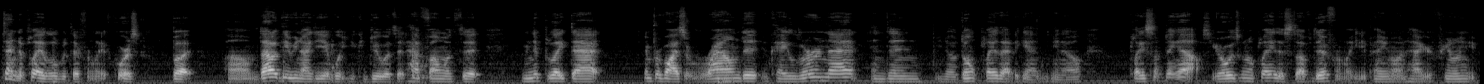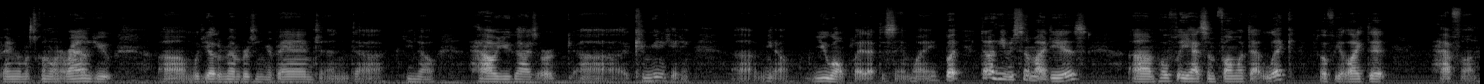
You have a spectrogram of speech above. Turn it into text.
tend to play a little bit differently, of course, but um, that'll give you an idea of what you can do with it. Have fun with it, manipulate that improvise around it. Okay, learn that, and then you know don't play that again. You know, play something else. You're always going to play this stuff differently depending on how you're feeling, depending on what's going on around you um, with the other members in your band, and uh, you know how you guys are uh, communicating. Um, you know, you won't play that the same way, but that'll give you some ideas. Um, hopefully, you had some fun with that lick. Hopefully, you liked it. Have fun.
